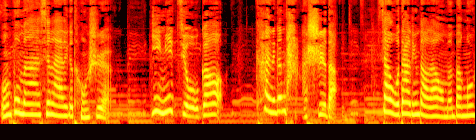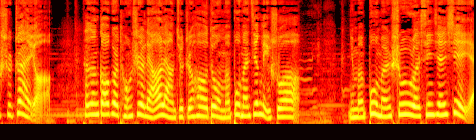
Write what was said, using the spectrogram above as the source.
我们部门啊，新来了一个同事，一米九高，看着跟塔似的。下午大领导来我们办公室转悠，他跟高个同事聊了两句之后，对我们部门经理说：“你们部门输入了新鲜血液，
